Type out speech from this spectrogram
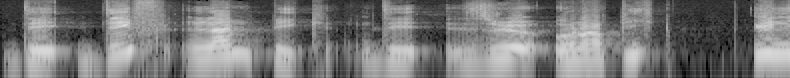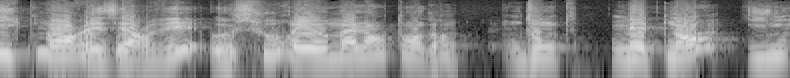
des Deaflympics, des jeux olympiques uniquement réservés aux sourds et aux malentendants. Donc maintenant, ils,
